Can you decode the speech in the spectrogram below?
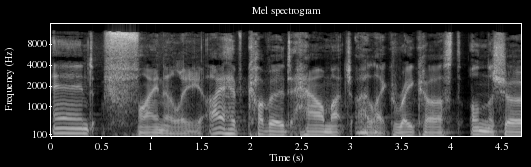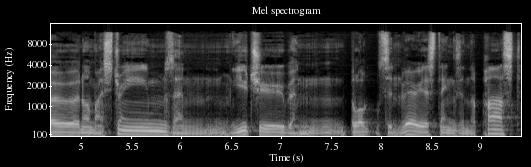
And finally, I have covered how much I like Raycast on the show and on my streams and YouTube and blogs and various things in the past.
